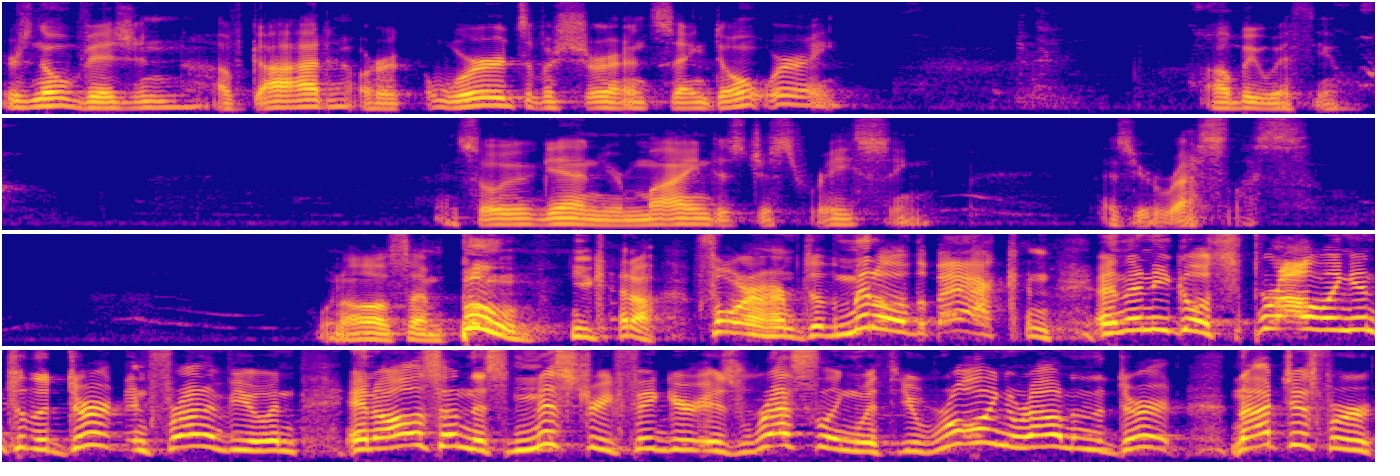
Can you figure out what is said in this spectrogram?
There's no vision of God or words of assurance saying, Don't worry, I'll be with you. And so, again, your mind is just racing as you're restless. When all of a sudden, boom, you get a forearm to the middle of the back, and, and then he goes sprawling into the dirt in front of you. And, and all of a sudden, this mystery figure is wrestling with you, rolling around in the dirt, not just for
